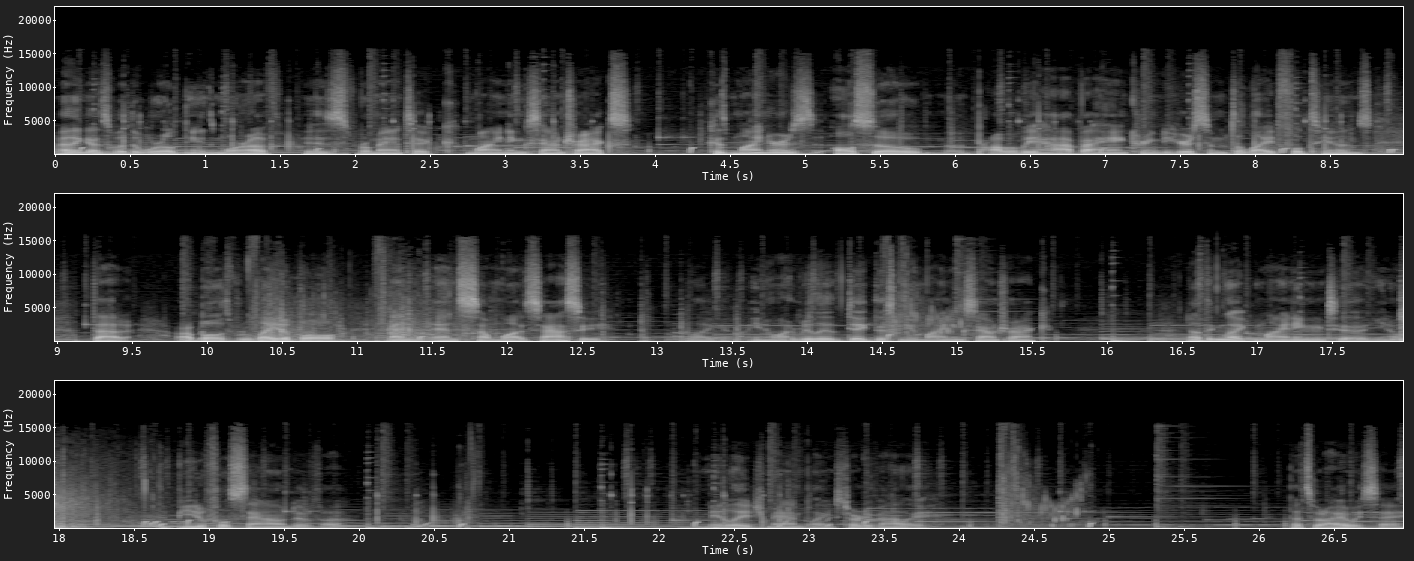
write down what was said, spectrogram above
I think that's what the world needs more of is romantic mining soundtracks. Because miners also probably have a hankering to hear some delightful tunes that are both relatable and, and somewhat sassy. Like, you know, I really dig this new mining soundtrack. Nothing like mining to, you know, the beautiful sound of a middle-aged man playing Stardew Valley. That's what I always say.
